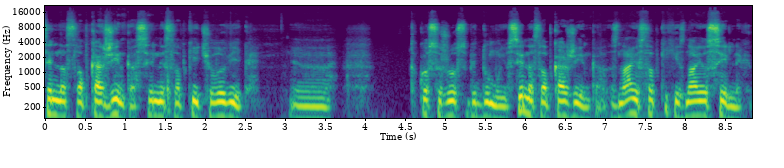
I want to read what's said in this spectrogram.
Сильна слабка жінка, сильний слабкий чоловік. Е, тако сижу собі думаю, сильна слабка жінка. Знаю слабких і знаю сильних.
